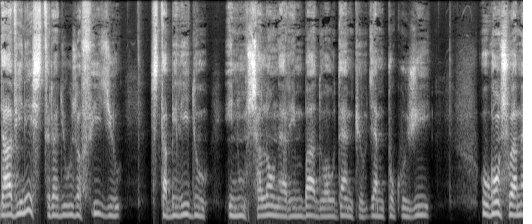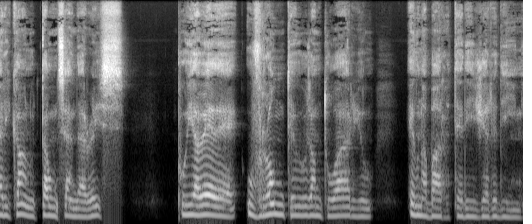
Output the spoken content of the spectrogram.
Da finestra di uso ufficio, stabilito in un salone arrimbato al tempio tempo così, il console americano Townsend Harris poi avere un fronte del santuario e una parte dei giardini.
